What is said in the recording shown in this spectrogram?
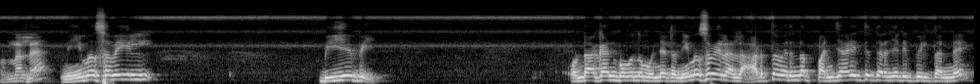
ഒന്നല്ല. നിയമസഭയിൽ ബി ജെ പി ഉണ്ടാക്കാൻ പോകുന്ന മുന്നേറ്റം. നിയമസഭയിലല്ല അടുത്ത വരുന്ന പഞ്ചായത്ത് തെരഞ്ഞെടുപ്പിൽ തന്നെ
